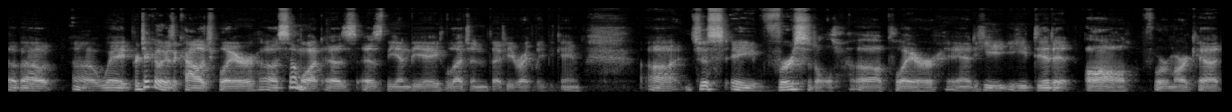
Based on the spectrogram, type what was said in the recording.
about uh, Wade, particularly as a college player, uh, somewhat as as the NBA legend that he rightly became uh, just a versatile uh, player, and he he did it all for Marquette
